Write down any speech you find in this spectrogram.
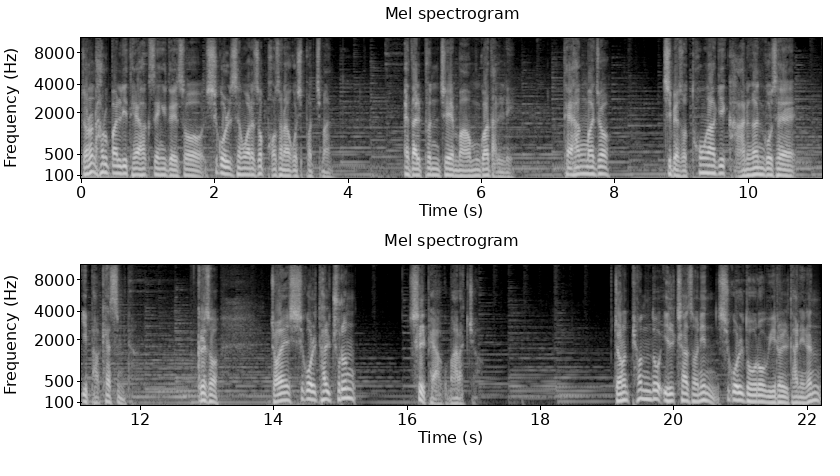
저는 하루빨리 대학생이 돼서 시골 생활에서 벗어나고 싶었지만 애달픈 제 마음과 달리 대학마저 집에서 통학이 가능한 곳에 입학했습니다. 그래서 저의 시골 탈출은 실패하고 말았죠. 저는 편도 1차선인 시골 도로 위를 다니는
